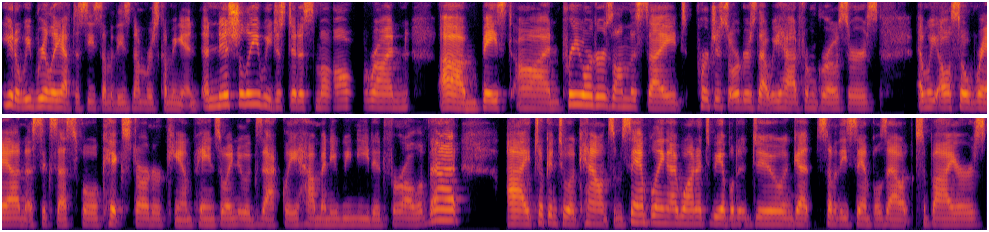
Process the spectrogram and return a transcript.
you know, we really have to see some of these numbers coming in. Initially, we just did a small run um, based on pre-orders on the site, purchase orders that we had from grocers, and we also ran a successful Kickstarter campaign. So I knew exactly how many we needed for all of that. I took into account some sampling I wanted to be able to do and get some of these samples out to buyers,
